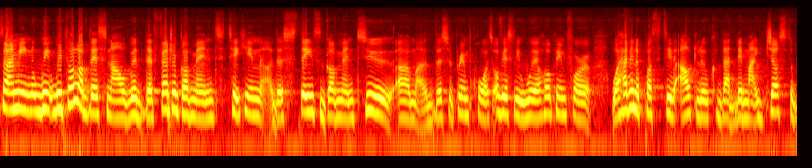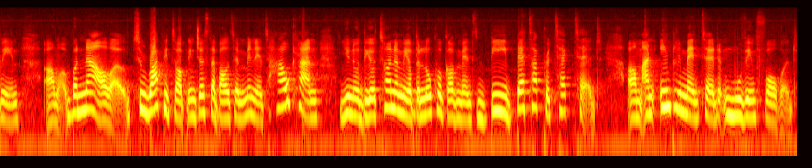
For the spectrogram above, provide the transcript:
So, I mean, we, with all of this now, with the federal government taking the state government to um, the Supreme Court, obviously we're hoping for, we're having a positive outlook that they might just win. Um, but now, uh, to wrap it up in just about a minute, how can, you know, the autonomy of the local governments be better protected um, and implemented moving forward?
